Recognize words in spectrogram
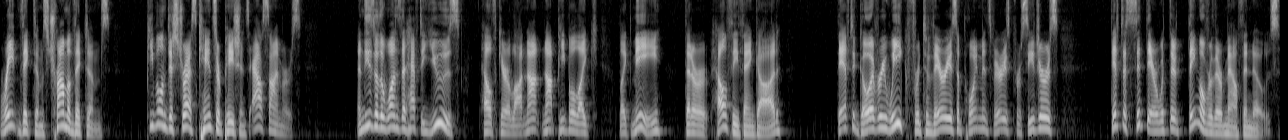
Rape victims, trauma victims, people in distress, cancer patients, Alzheimer's. And these are the ones that have to use healthcare a lot, not not people like like me that are healthy, thank God. They have to go every week for to various appointments, various procedures. They have to sit there with their thing over their mouth and nose.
